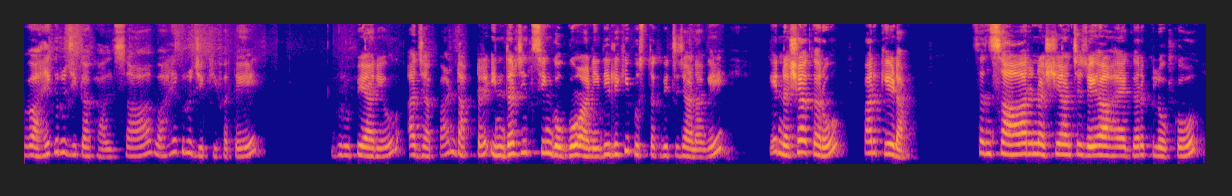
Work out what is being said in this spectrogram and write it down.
ਵਾਹਿਗੁਰੂ ਜੀ ਕਾ ਖਾਲਸਾ, ਵਾਹਿਗੁਰੂ ਜੀ ਕੀ ਫਤਿਹ। ਗੁਰੂ ਪਿਆਰਿਓ, ਅੱਜ ਆਪਾਂ ਡਾਕਟਰ ਇੰਦਰਜੀਤ ਸਿੰਘ ਗੋਗੋ ਆਣੀ ਦੀ ਲਿਖੀ ਪੁਸਤਕ ਵਿੱਚ ਜਾਣਾਂਗੇ ਕਿ ਨਸ਼ਾ ਕਰੋ ਪਰ ਕਿਹੜਾ? ਸੰਸਾਰ ਨਸ਼ਿਆਂ 'ਚ ਰਿਹਾ ਹੈ ਗਰਕ ਲੋਕੋ,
